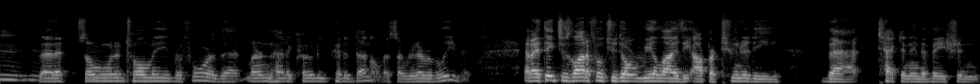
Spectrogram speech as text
Mm-hmm. That if someone would have told me before that learning how to code who could have done all this, I would have never believed it. And I think there's a lot of folks who don't realize the opportunity that tech and innovation,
